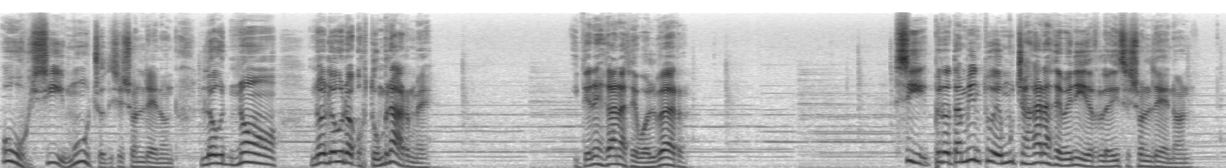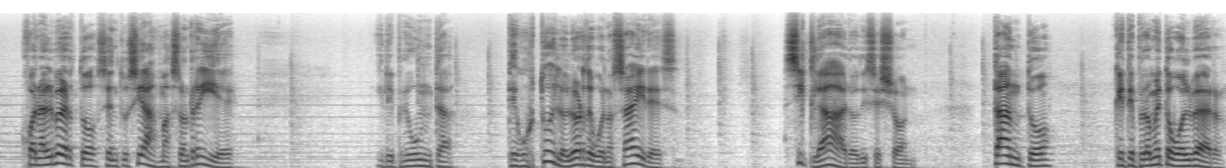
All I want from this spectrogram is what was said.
Uy, sí, mucho, dice John Lennon. No, no logro acostumbrarme. ¿Y tenés ganas de volver? Sí, pero también tuve muchas ganas de venir, le dice John Lennon. Juan Alberto se entusiasma, sonríe y le pregunta, ¿te gustó el olor de Buenos Aires? Sí, claro, dice John. Tanto que te prometo volver.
